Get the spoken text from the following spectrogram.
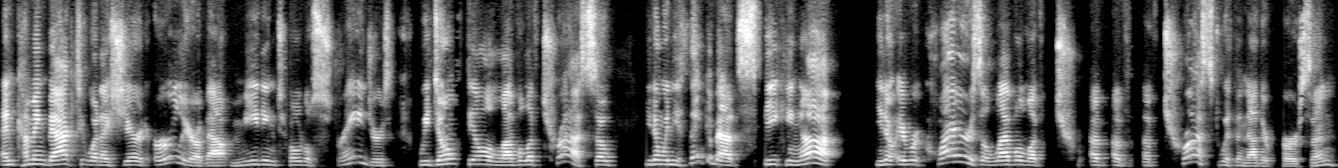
And coming back to what I shared earlier about meeting total strangers, we don't feel a level of trust. So, you know, when you think about speaking up, you know, it requires a level of, tr- of, of, of trust with another person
